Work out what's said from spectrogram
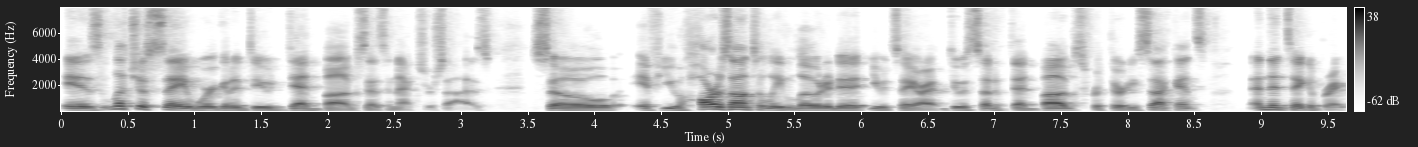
is, let's just say we're going to do dead bugs as an exercise. So if you horizontally loaded it, you would say, all right, do a set of dead bugs for 30 seconds and then take a break.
